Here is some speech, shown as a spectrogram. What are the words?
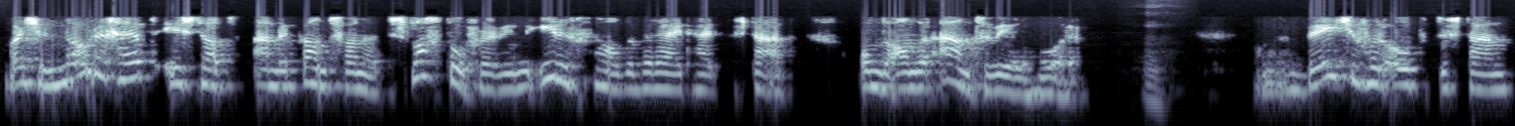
Wat je nodig hebt, is dat aan de kant van het slachtoffer in ieder geval de bereidheid bestaat om de ander aan te willen horen. Mhm. Om er een beetje voor open te staan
